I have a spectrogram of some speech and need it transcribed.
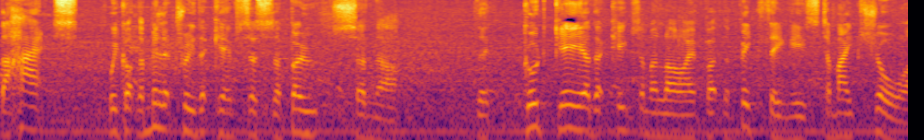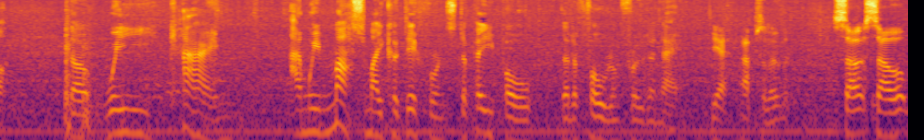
The hats, we've got the military that gives us the boots and the, the good gear that keeps them alive, but the big thing is to make sure that we can and we must make a difference to people that have fallen through the net. Yeah, absolutely. So, so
